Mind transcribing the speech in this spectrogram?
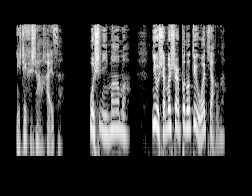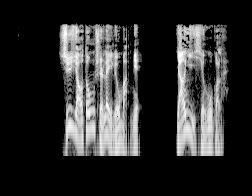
你这个傻孩子，我是你妈妈，你有什么事不能对我讲啊？徐晓东是泪流满面。杨毅醒悟过来，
